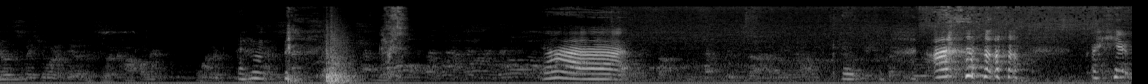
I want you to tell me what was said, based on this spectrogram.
know what this makes me want to do? And this is a compliment. Want to don't- friends-. Okay. Ah. I can't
